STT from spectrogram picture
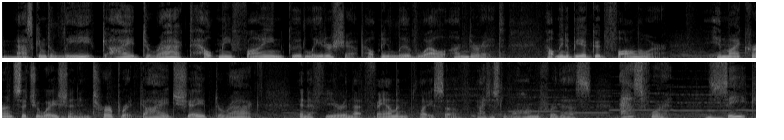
Mm. Ask Him to lead, guide, direct. Help me find good leadership. Help me live well under it. Help me to be a good follower in my current situation. Interpret, guide, shape, direct. And if you're in that famine place of, I just long for this, ask for it. Mm. Seek,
